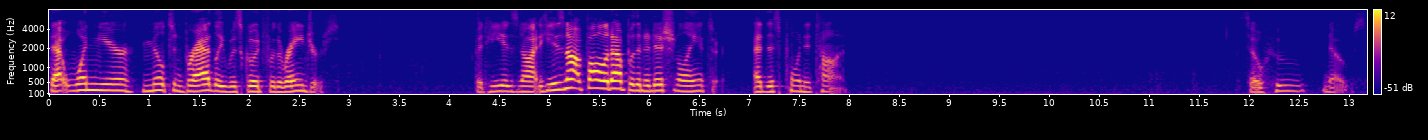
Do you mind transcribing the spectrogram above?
that one year Milton Bradley was good for the Rangers. But he is not he is not followed up with an additional answer at this point in time. So who knows?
